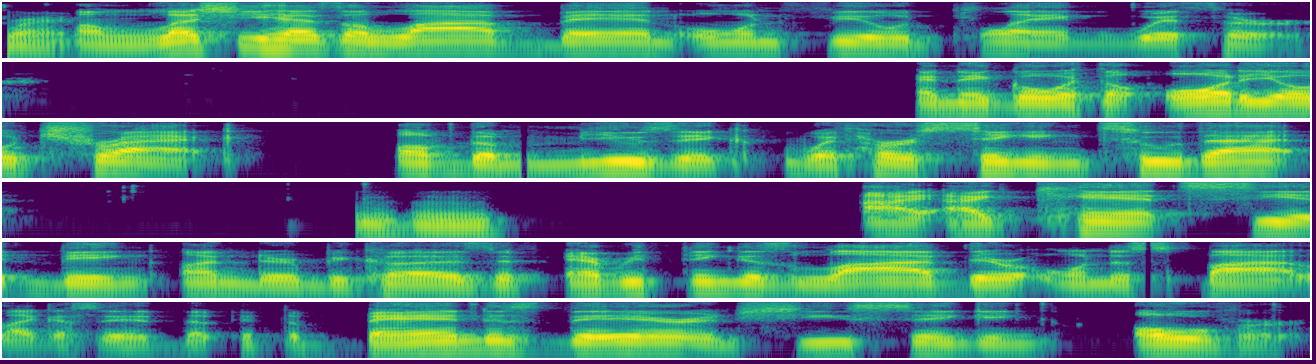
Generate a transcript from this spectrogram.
Right. Unless she has a live band on field playing with her. And they go with the audio track of the music with her singing to that. Mm-hmm. I, I can't see it being under because if everything is live there on the spot, like I said, the, if the band is there and she's singing over,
